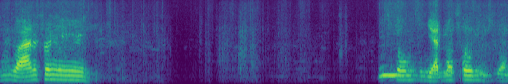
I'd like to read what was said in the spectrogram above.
นหวานก็มีชมเหยียดมาชมเหยียด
